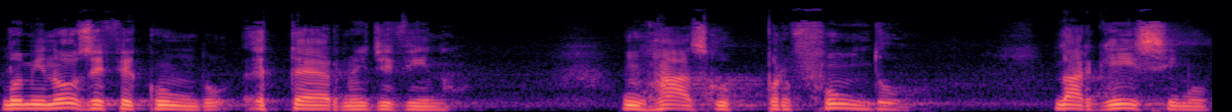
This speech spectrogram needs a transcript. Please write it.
luminoso e fecundo, eterno e divino. Um rasgo profundo, larguíssimo,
